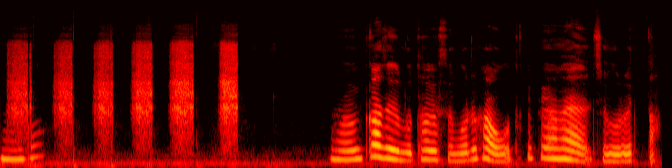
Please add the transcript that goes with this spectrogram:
이거 여기까지 못하겠어 머리카락 어떻게 표현해야 할지 모르겠다.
